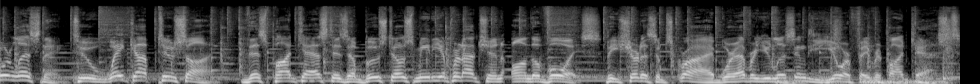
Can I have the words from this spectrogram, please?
You're listening to Wake Up Tucson. This podcast is a Bustos Media production on The Voice. Be sure to subscribe wherever you listen to your favorite podcasts.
